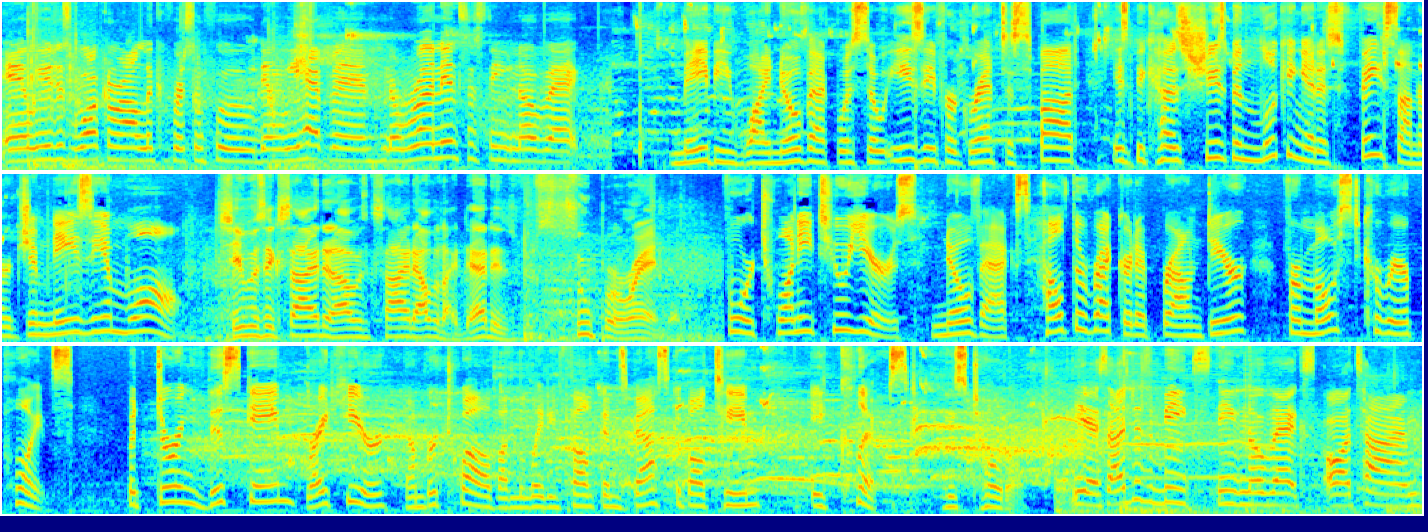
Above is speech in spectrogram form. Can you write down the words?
And we were just walking around looking for some food. Then we happened to run into Steve Novak. Maybe why Novak was so easy for Grant to spot is because she's been looking at his face on her gymnasium wall. She was excited. I was excited. I was like, that is super random. For 22 years, Novak's held the record at Brown Deer for most career points. But during this game, right here, number 12 on the Lady Falcons basketball team eclipsed his total. Yes, I just beat Steve Novak's all-time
